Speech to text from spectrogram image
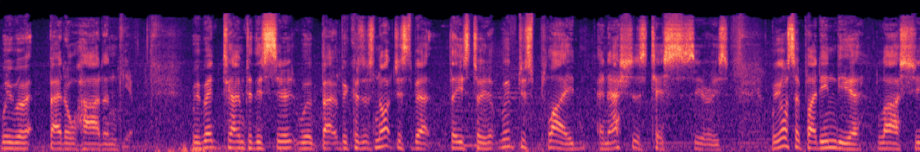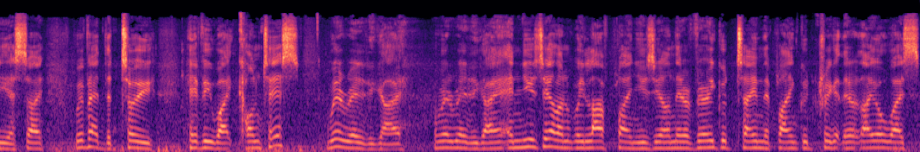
we were battle hardened. Yep we went came to this series because it's not just about these two. We've just played an Ashes Test series. We also played India last year, so we've had the two heavyweight contests. We're ready to go. We're ready to go. And New Zealand, we love playing New Zealand. They're a very good team. They're playing good cricket. They're, they always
